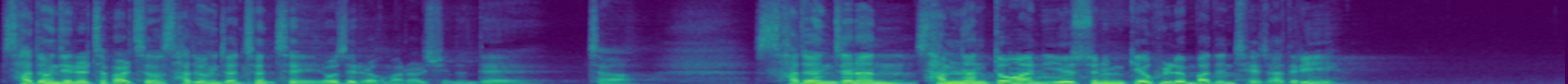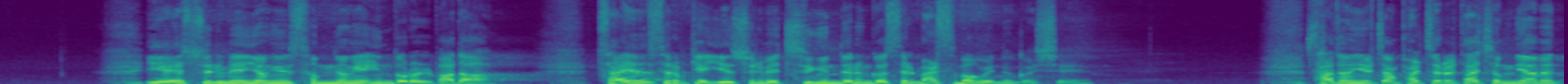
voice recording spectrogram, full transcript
사도행전 1차 발전 사도행전 전체의 요절이라고 말할 수 있는데 자 사도행전은 3년 동안 예수님께 훈련받은 제자들이 예수님의 영인 성령의 인도를 받아 자연스럽게 예수님의 증인되는 것을 말씀하고 있는 것이에요. 사도 1장 8절을 다시 정리하면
